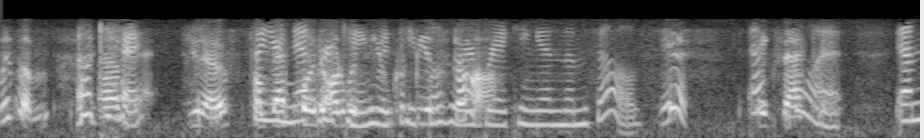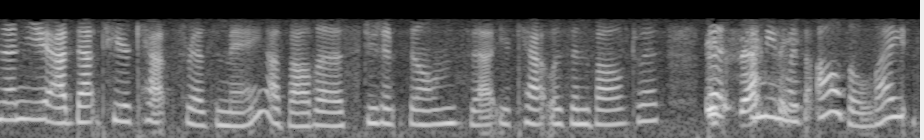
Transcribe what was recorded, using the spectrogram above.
with them. Okay. Um, you know, so from you're that point onwards, networking you with could be people a who are star. breaking in themselves. Yes, exactly. And then you add that to your cat's resume of all the student films that your cat was involved with. But I mean, with all the lights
